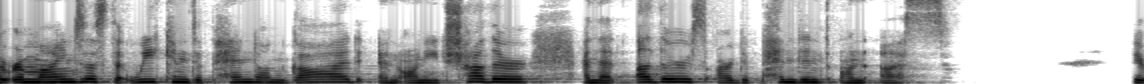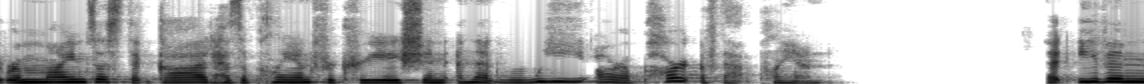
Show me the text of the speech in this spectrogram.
It reminds us that we can depend on God and on each other, and that others are dependent on us. It reminds us that God has a plan for creation and that we are a part of that plan. That even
